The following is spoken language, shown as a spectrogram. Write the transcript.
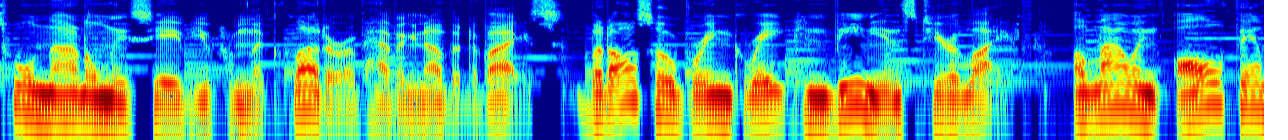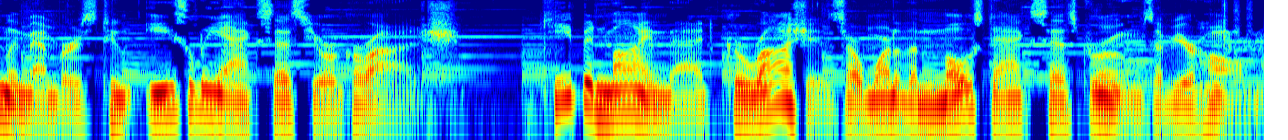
This will not only save you from the clutter of having another device, but also bring great convenience to your life, allowing all family members to easily access your garage. Keep in mind that garages are one of the most accessed rooms of your home.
